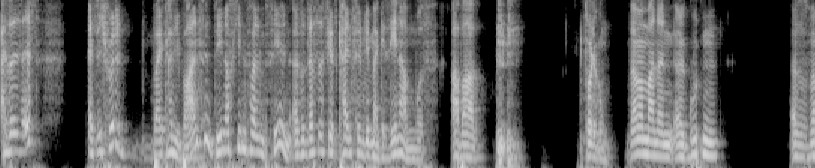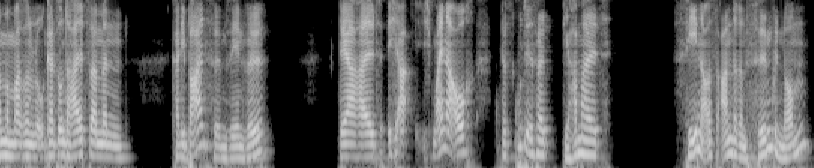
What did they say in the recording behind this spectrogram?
Also es ist, also ich würde bei Kannibalenfilm den auf jeden Fall empfehlen. Also das ist jetzt kein Film, den man gesehen haben muss. Aber Entschuldigung, wenn man mal einen äh, guten, also wenn man mal so einen ganz unterhaltsamen Kannibalenfilm sehen will, der halt, ich, ich meine auch, das Gute ist halt, die haben halt Szenen aus anderen Filmen genommen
